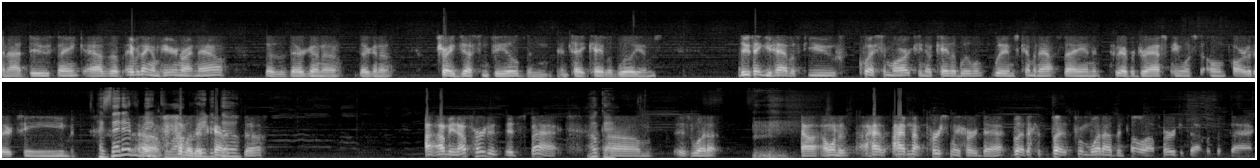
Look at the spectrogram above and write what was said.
and I do think, as of everything I'm hearing right now, says that they're gonna they're gonna trade Justin Fields and, and take Caleb Williams. I do think you have a few question marks. You know, Caleb Williams coming out saying whoever drafts me wants to own part of their team. Has that ever been uh, some of this corroborated kind though? of stuff. I, I mean, I've heard it, it's fact. Okay. Um, is what I, I want to. I have. I have not personally heard that, but but from what I've been told, I've heard that that was a fact.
